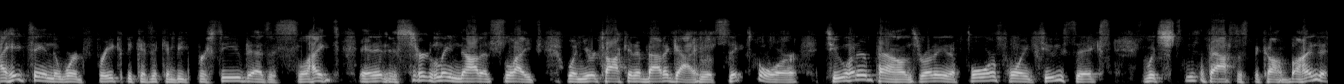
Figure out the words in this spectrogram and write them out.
I hate saying the word freak because it can be perceived as a slight, and it is certainly not a slight when you're talking about a guy who is 6'4, 200 pounds, running a 4.26, which is the fastest the combine,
